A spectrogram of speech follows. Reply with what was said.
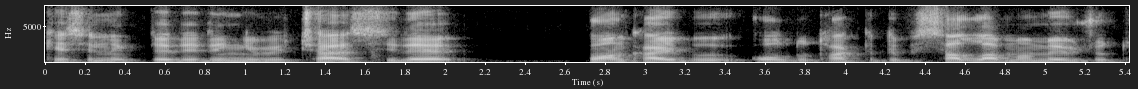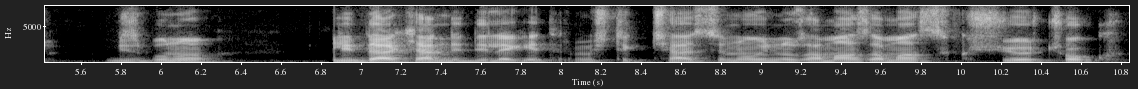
Kesinlikle dediğin gibi Chelsea'de puan kaybı olduğu takdirde bir sallanma mevcut. Biz bunu liderken de dile getirmiştik. Chelsea'nin oyunu zaman zaman sıkışıyor. Çok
